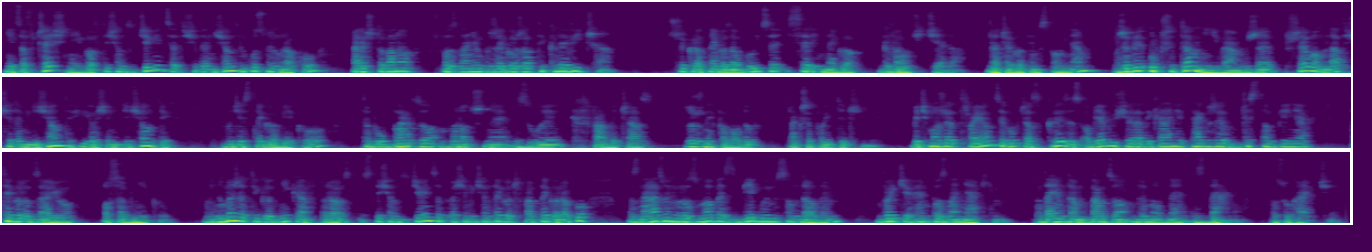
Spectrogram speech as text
nieco wcześniej, bo w 1978 roku aresztowano w Poznaniu Grzegorza Tyklewicza, trzykrotnego zabójcę i seryjnego gwałciciela. Dlaczego o tym wspominam? Żeby uprzytomnić Wam, że przełom lat 70. i 80. XX wieku to był bardzo mroczny, zły, krwawy czas z różnych powodów, także politycznych. Być może trwający wówczas kryzys objawił się radykalnie także w wystąpieniach tego rodzaju osobników. W numerze tygodnika wprost z 1984 roku znalazłem rozmowę z biegłym sądowym Wojciechem Poznaniakiem. Podają tam bardzo wymowne zdania. Posłuchajcie.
